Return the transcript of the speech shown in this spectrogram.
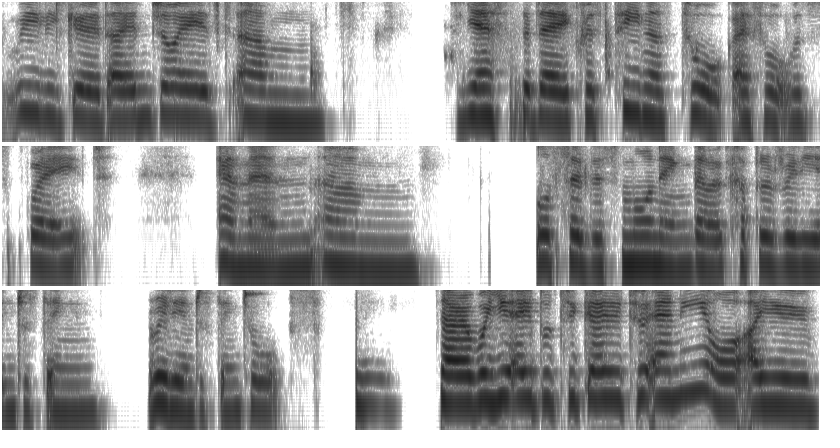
really good. I enjoyed um yesterday Christina's talk, I thought was great. And then um also this morning there were a couple of really interesting, really interesting talks. Sarah, were you able to go to any or are you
